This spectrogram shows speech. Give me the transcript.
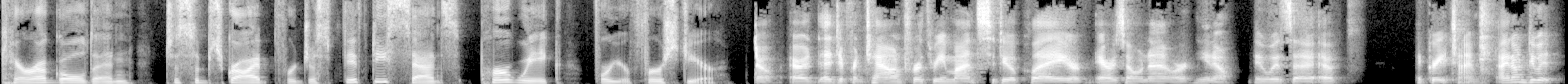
Kara Goldin to subscribe for just 50 cents per week for your first year. You know, a, different town for three months to do a play or Arizona or, you know, it was a, a, a great time. I don't do it.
